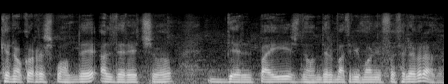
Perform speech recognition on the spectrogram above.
que no corresponde al derecho del país donde el matrimonio fue celebrado.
